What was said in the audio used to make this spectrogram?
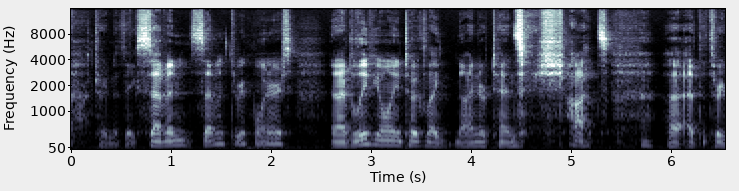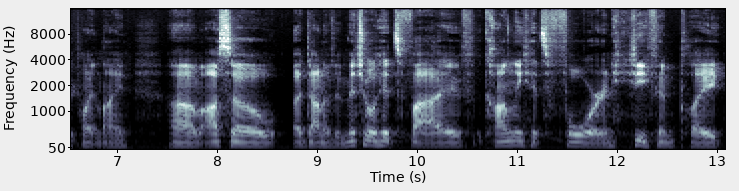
I'm trying to think seven seven three pointers, and I believe he only took like nine or ten shots uh, at the three point line. Um, also, uh, Donovan Mitchell hits five. Conley hits four, and he even played.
